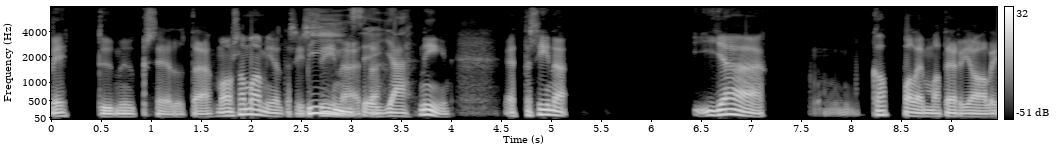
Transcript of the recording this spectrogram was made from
pettymykseltä? Mä oon samaa mieltä siis siinä, että, Biisejä. niin, että siinä jää kappalemateriaali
